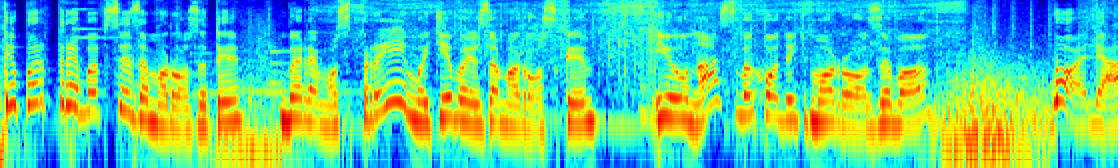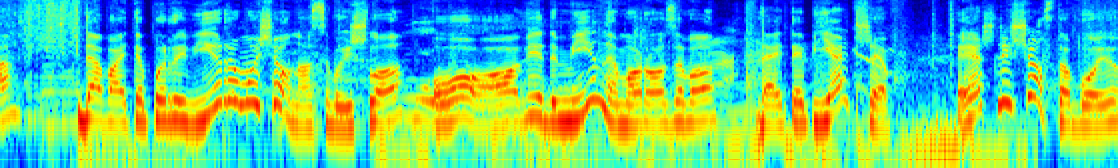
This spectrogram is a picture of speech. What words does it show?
Тепер треба все заморозити. Беремо спрей миттєвої заморозки. І у нас виходить морозиво. Вуаля! Давайте перевіримо, що у нас вийшло. О, відмінне морозиво. Дайте п'ять, шеф. Ешлі, що з тобою?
